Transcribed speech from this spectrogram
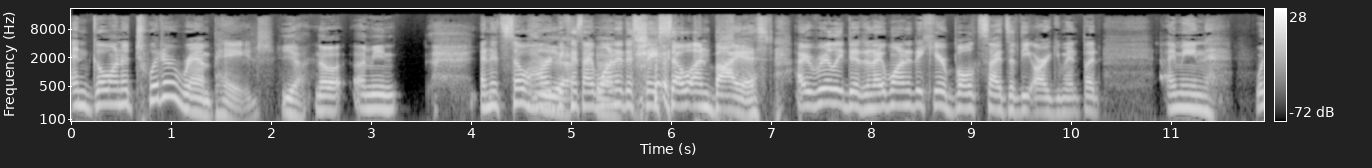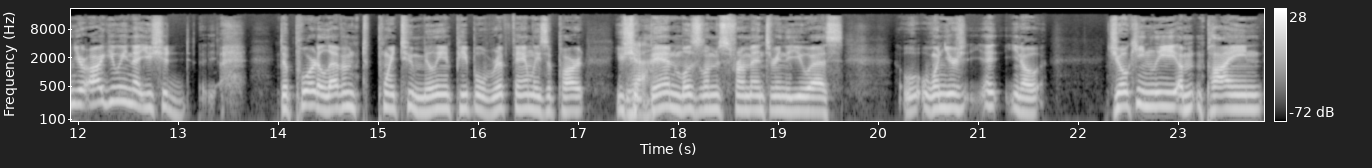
and go on a Twitter rampage. Yeah. No, I mean and it's so hard yeah, because I wanted to stay so unbiased. I really did, and I wanted to hear both sides of the argument. But I mean, when you're arguing that you should deport 11.2 million people, rip families apart. You should yeah. ban Muslims from entering the U.S. When you're, eh, you know, jokingly implying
